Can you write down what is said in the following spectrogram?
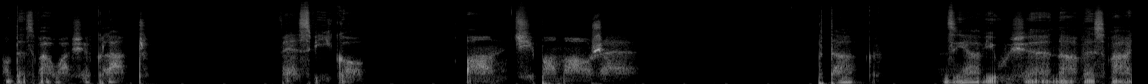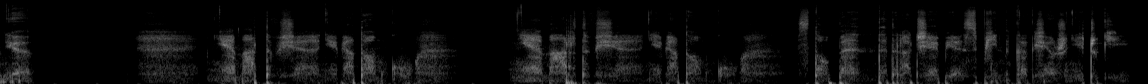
Odezwała się klacz. Wezwij go, on ci pomoże. Ptak zjawił się na wezwanie. Nie martw się, niewiadomku, nie martw się, niewiadomku, zdobędę dla ciebie spinkę księżniczki.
